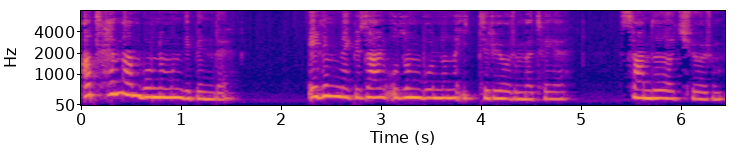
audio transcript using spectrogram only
At hemen burnumun dibinde. Elimle güzel uzun burnunu ittiriyorum öteye. Sandığı açıyorum.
